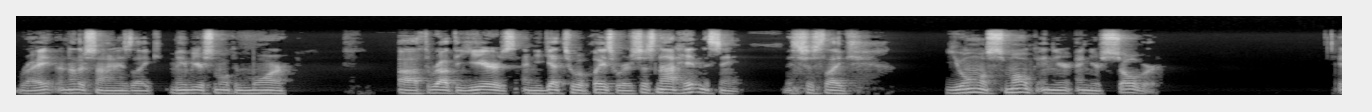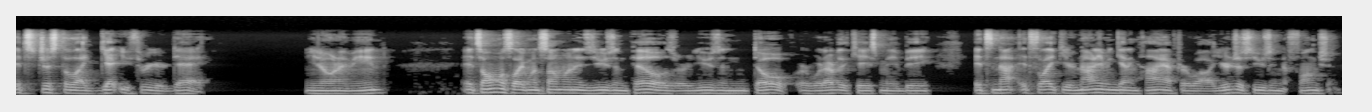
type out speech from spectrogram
right? Another sign is like maybe you're smoking more uh, throughout the years, and you get to a place where it's just not hitting the same. It's just like you almost smoke and you're and you're sober it's just to like get you through your day. You know what I mean? It's almost like when someone is using pills or using dope or whatever the case may be, it's not it's like you're not even getting high after a while. You're just using to function.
